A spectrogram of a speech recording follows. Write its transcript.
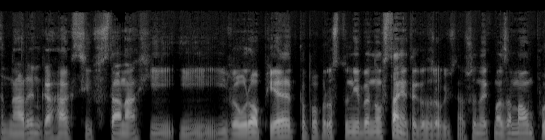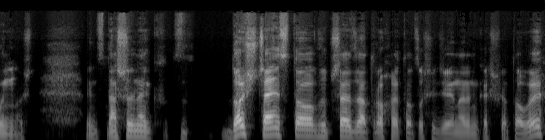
na rynkach akcji w Stanach i, i, i, w Europie, to po prostu nie będą w stanie tego zrobić. Nasz rynek ma za małą płynność. Więc nasz rynek dość często wyprzedza trochę to, co się dzieje na rynkach światowych.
